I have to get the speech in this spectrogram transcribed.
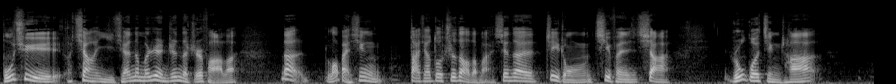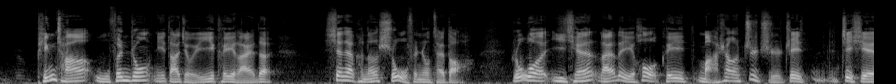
不去像以前那么认真的执法了。那老百姓大家都知道的嘛，现在这种气氛下，如果警察平常五分钟你打九一一可以来的，现在可能十五分钟才到。如果以前来了以后可以马上制止这这些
